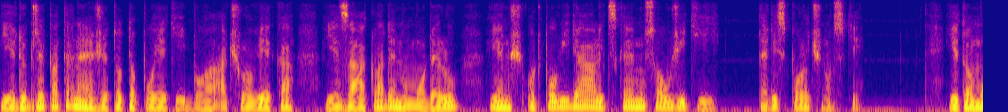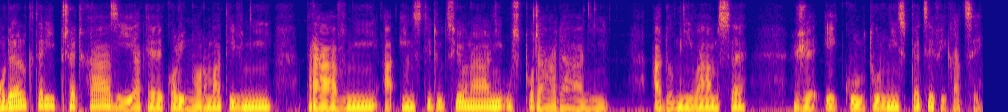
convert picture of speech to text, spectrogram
Je dobře patrné, že toto pojetí Boha a člověka je základem modelu, jenž odpovídá lidskému soužití, tedy společnosti. Je to model, který předchází jakékoliv normativní, právní a institucionální uspořádání a domnívám se, že i kulturní specifikaci.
